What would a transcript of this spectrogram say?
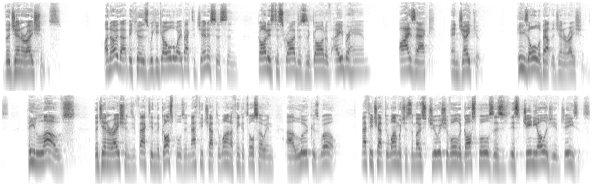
the generations. I know that because we could go all the way back to Genesis, and God is described as the God of Abraham, Isaac, and Jacob. He's all about the generations. He loves the generations. In fact, in the Gospels, in Matthew chapter 1, I think it's also in uh, Luke as well, Matthew chapter 1, which is the most Jewish of all the Gospels, there's this genealogy of Jesus.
